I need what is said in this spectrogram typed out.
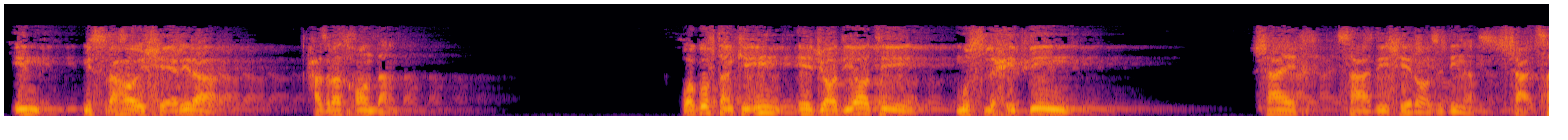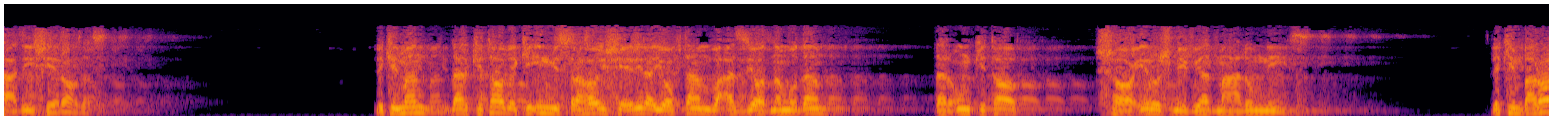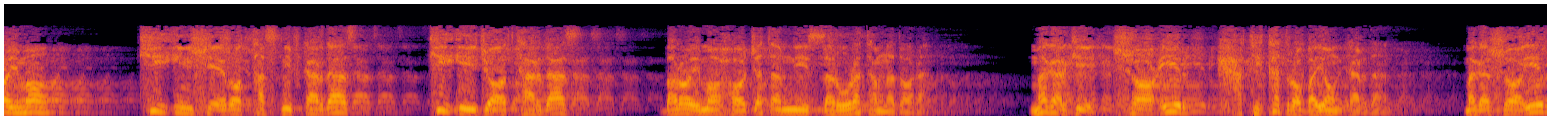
این مصرهای شعری را حضرت خواندند. و گفتند که این ایجادیات مصلح الدین شیخ سعدی شیرازدین است. سعدی شیراز است. لیکن من در کتابی که این مصره های شعری را یافتم و از یاد نمودم در اون کتاب شاعرش می‌گوید معلوم نیست. لیکن برای ما کی این شعر را تصنیف کرده است کی ایجاد کرده است برای ما حاجتم نیست ضرورتم ندارد. مگر که شاعر حقیقت را بیان کردند. مگر شاعر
